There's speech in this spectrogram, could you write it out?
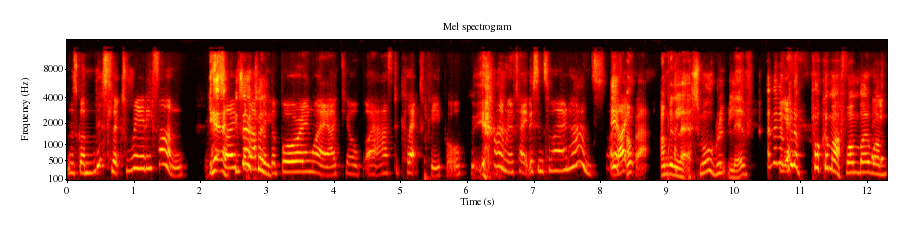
and has gone, this looks really fun. yeah so up exactly with the boring way I kill, I have to collect people. yeah I'm going to take this into my own hands. I Yeah, like oh, that. I'm going to let a small group live, and then I'm Yeah. going to pluck them off one by one,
